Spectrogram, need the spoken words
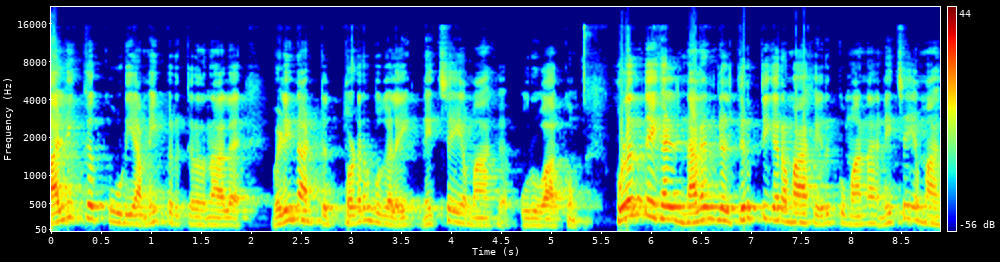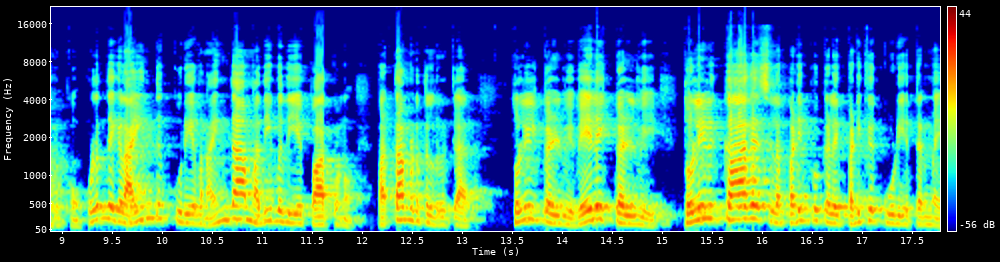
பழிக்கக்கூடிய அமைப்பு இருக்கிறதுனால வெளிநாட்டு தொடர்புகளை நிச்சயமாக உருவாக்கும். குழந்தைகள் நலன்கள் திருப்திகரமாக இருக்குமானா நிச்சயமாக இருக்கும். குழந்தைகள் ஐந்துக்குரியவன் ஐந்தாம் அதிபதியை பார்க்கணும். பத்தாம் இடத்தில் இருக்கார். தொழில் கல்வி வேலை கல்வி தொழிலுக்காக சில படிப்புகளை படிக்கக்கூடிய தன்மை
